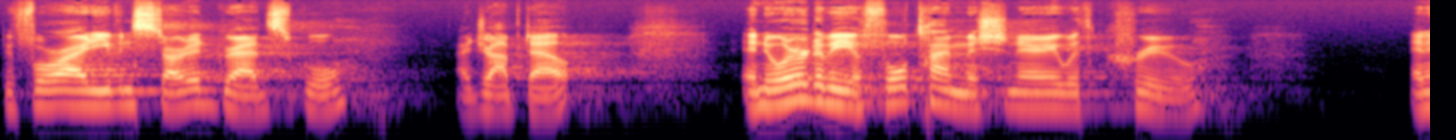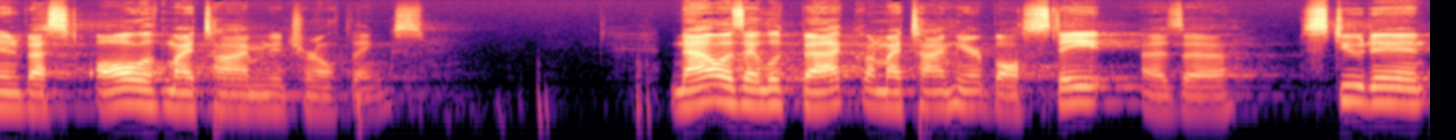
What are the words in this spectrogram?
before I'd even started grad school, I dropped out in order to be a full time missionary with Cru and invest all of my time in eternal things. Now, as I look back on my time here at Ball State as a student,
